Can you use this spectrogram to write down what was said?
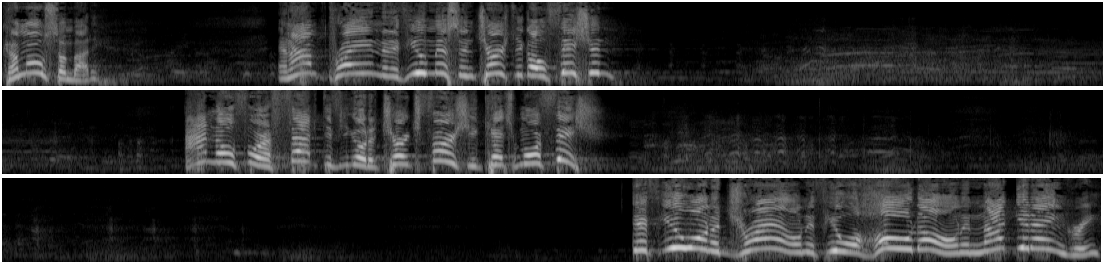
Come on, somebody. And I'm praying that if you missing church to go fishing, I know for a fact if you go to church first, you catch more fish. If you want to drown, if you will hold on and not get angry,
